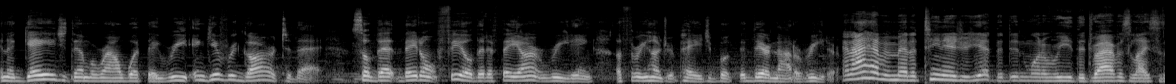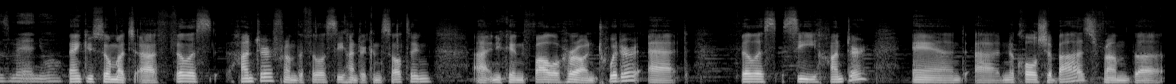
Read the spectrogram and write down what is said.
and engage them around what they read and give regard to that. so that they don't feel that if they aren't reading a 300 page book that they're not a reader. And I haven't met a teenager yet that didn't want to read the driver's license manual. Thank you so much, uh, Phyllis Hunter from the Phyllis C. Hunter Consulting. Uh, and you can follow her on Twitter at Phyllis C. Hunter and uh, Nicole Shabazz from the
